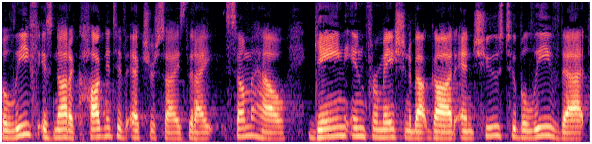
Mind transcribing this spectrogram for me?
Belief is not a cognitive exercise that I somehow gain information about God and choose to believe that,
